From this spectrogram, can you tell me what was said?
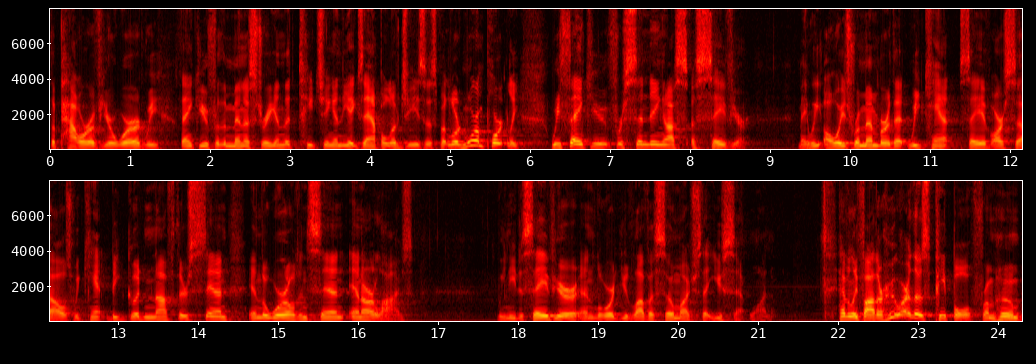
the power of your word. We thank you for the ministry and the teaching and the example of Jesus. But Lord, more importantly, we thank you for sending us a Savior. May we always remember that we can't save ourselves. We can't be good enough. There's sin in the world and sin in our lives. We need a Savior, and Lord, you love us so much that you sent one. Heavenly Father, who are those people from whom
